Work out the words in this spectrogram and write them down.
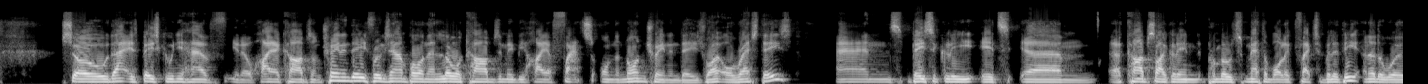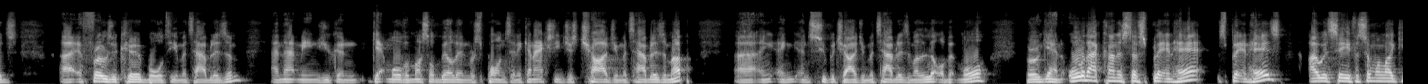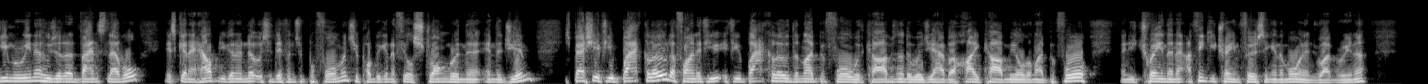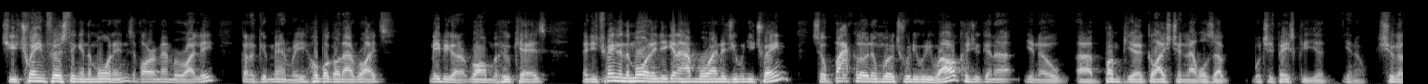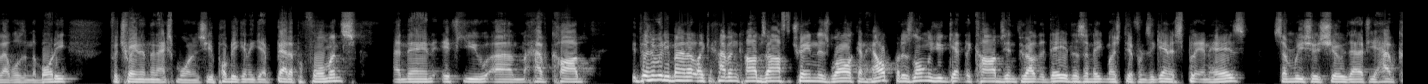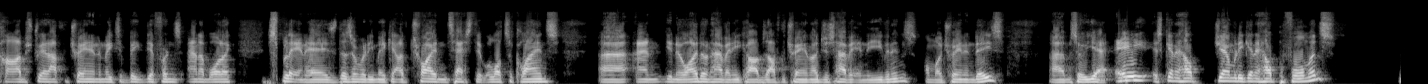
So that is basically when you have, you know, higher carbs on training days, for example, and then lower carbs and maybe higher fats on the non-training days, right? Or rest days. And basically it's um, uh, carb cycling promotes metabolic flexibility. In other words, uh, it throws a curveball to your metabolism. And that means you can get more of a muscle building response and it can actually just charge your metabolism up uh, and, and, and, supercharge your metabolism a little bit more. But again, all of that kind of stuff splitting hair, splitting hairs. I would say for someone like you, Marina, who's at an advanced level, it's going to help. You're going to notice a difference in performance. You're probably going to feel stronger in the in the gym, especially if you backload. I find if you if you backload the night before with carbs, in other words, you have a high carb meal the night before, and you train the. I think you train first thing in the mornings, right, Marina? So you train first thing in the mornings, if I remember rightly. Got a good memory. Hope I got that right. Maybe got it wrong, but who cares? Then you train in the morning, you're going to have more energy when you train. So backloading works really, really well because you're going to, you know, uh, bump your glycogen levels up, which is basically your, you know, sugar levels in the body for training the next morning. So you're probably going to get better performance. And then if you um, have carbs, it doesn't really matter. Like having carbs after training as well can help, but as long as you get the carbs in throughout the day, it doesn't make much difference. Again, it's splitting hairs. Some research shows that if you have carbs straight after training, it makes a big difference. Anabolic, splitting hairs doesn't really make it. I've tried and tested it with lots of clients. Uh, and you know, I don't have any carbs after training. I just have it in the evenings on my training days. Um, so yeah, A, it's going to help, generally going to help performance.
